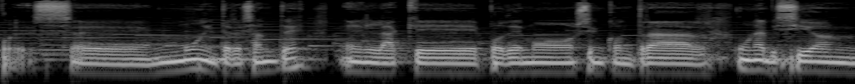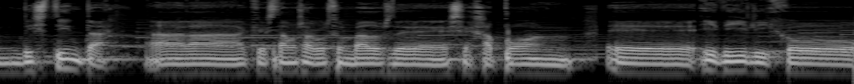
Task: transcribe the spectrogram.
pues eh, muy interesante en la que podemos encontrar una visión distinta a la que estamos acostumbrados de ese Japón eh, idílico,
